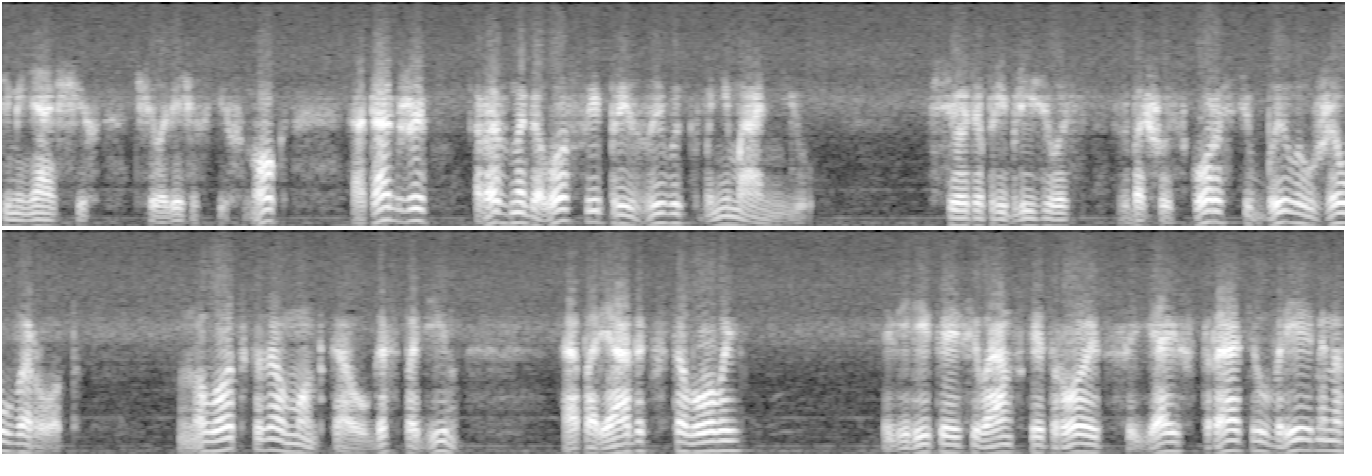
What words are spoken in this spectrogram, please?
семенящих человеческих ног, а также разноголосые призывы к вниманию. Все это приблизилось с большой скоростью, было уже у ворот. «Ну вот», — сказал Монткау, — «господин, а порядок в столовой?» «Великая Фиванская Троица, я истратил время на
